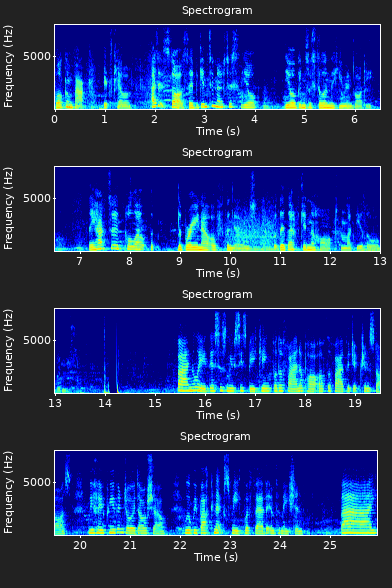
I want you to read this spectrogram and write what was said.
Welcome back. It's Caelem. As it starts, they begin to notice the, or- the organs are still in the human body. They had to pull out the, the brain out of the nose, but they left in the heart, unlike the other organs. Finally, this is Lucy speaking for the final part of the Five Egyptian Stars. We hope you've enjoyed our show. We'll be back next week with further information. Bye!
